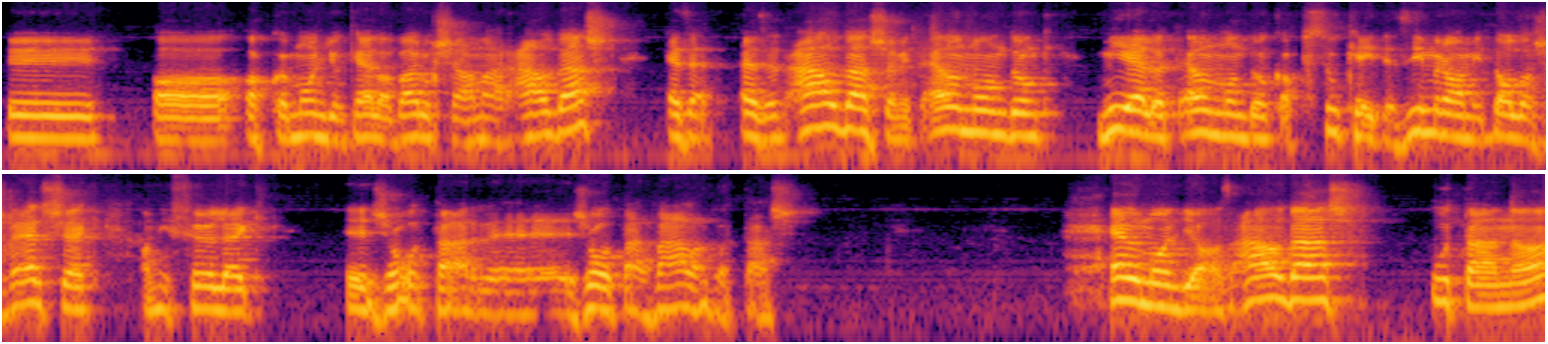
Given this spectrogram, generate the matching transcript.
ö, a, akkor mondjuk el a Baruch már áldás. Ez, ez az áldás, amit elmondunk, mielőtt elmondunk a Pszukei de Zimra, ami dalos versek, ami főleg Zsoltár, Zsoltár válogatás. Elmondja az áldást, utána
